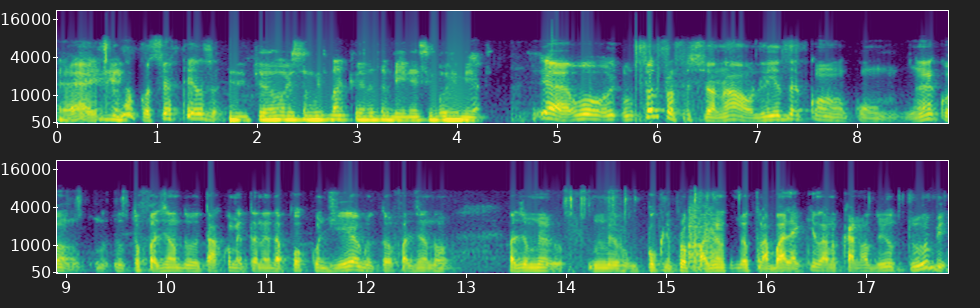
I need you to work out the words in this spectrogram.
É, isso não, com certeza. Então, isso é muito bacana também, né, esse movimento. É, o, o, todo profissional lida com, com, né, com estou fazendo, estava comentando ainda há pouco com o Diego, estou fazendo, fazendo meu, meu, um pouco de propaganda do meu trabalho aqui lá no canal do YouTube.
